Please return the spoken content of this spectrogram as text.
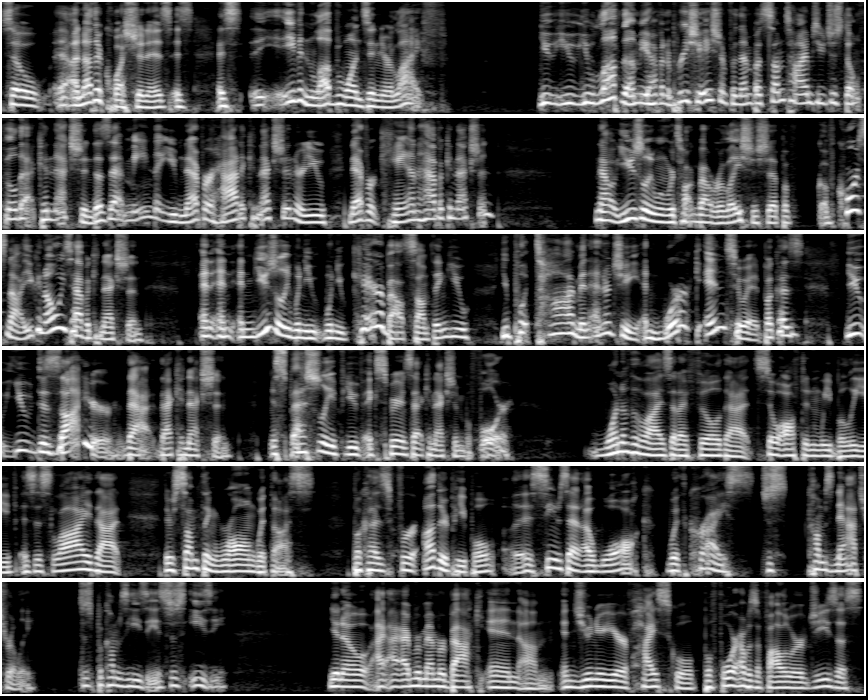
So another question is is is even loved ones in your life. You you you love them, you have an appreciation for them, but sometimes you just don't feel that connection. Does that mean that you never had a connection or you never can have a connection? Now, usually when we're talking about relationship, of of course not. You can always have a connection and and and usually when you when you care about something you you put time and energy and work into it because you you desire that that connection especially if you've experienced that connection before. One of the lies that i feel that so often we believe is this lie that there's something wrong with us because for other people uh, it seems that a walk with christ just comes naturally just becomes easy. It's just easy you know, I, I remember back in um, in junior year of high school, before I was a follower of Jesus,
